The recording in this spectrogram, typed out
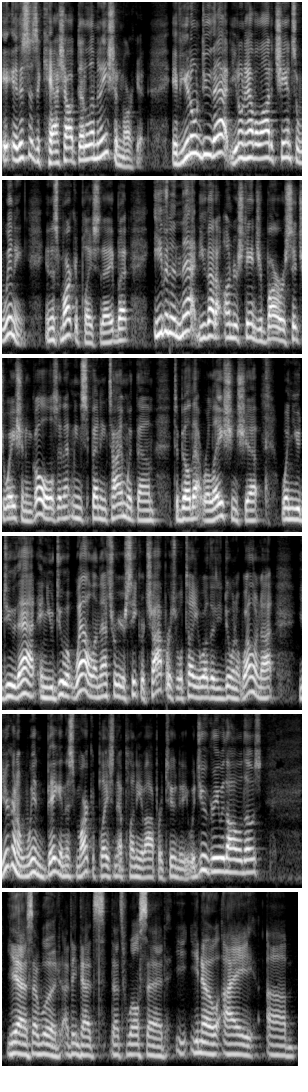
this is a cash out debt elimination market. If you don't do that, you don't have a lot of chance of winning in this marketplace today. But even in that, you got to understand your borrower's situation and goals, and that means spending time with them to build that relationship. When you do that and you do it well, and that's where your secret shoppers will tell you whether you're doing it well or not, you're going to win big in this marketplace and have plenty of opportunity. Would you agree with all of those? Yes, I would. I think that's that's well said. You know, I. Um,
